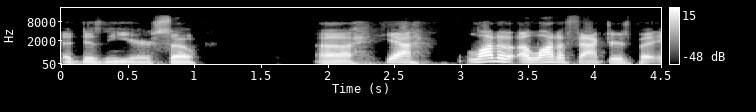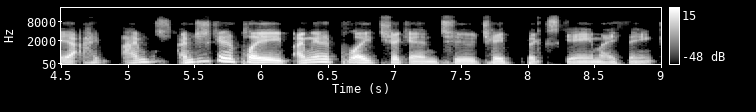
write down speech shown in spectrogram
a Disney year. So uh yeah, a lot of a lot of factors, but yeah, I, I'm I'm just gonna play I'm gonna play chicken to Chapek's game, I think.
